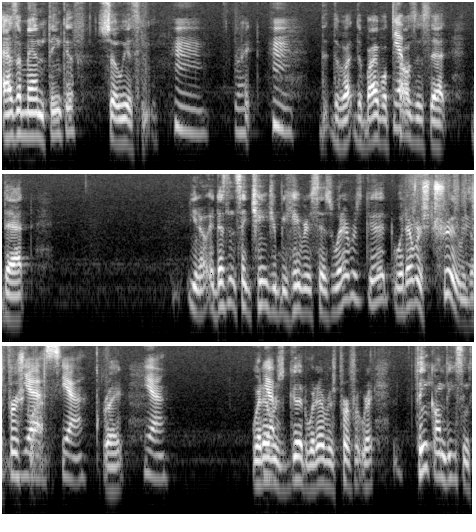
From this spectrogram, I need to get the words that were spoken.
As a man thinketh, so is he. Hmm. Right? The, the the Bible Yep. tells us that that you know, it doesn't say change your behavior. It says whatever's good, whatever's true is the first Yes. Yeah. right? Yeah. Whatever's good, whatever's perfect, right? Think on these things.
